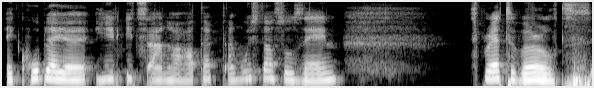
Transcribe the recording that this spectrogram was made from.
Ik hoop dat je hier iets aan gehad hebt. En moest dat zo zijn, spread the world.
